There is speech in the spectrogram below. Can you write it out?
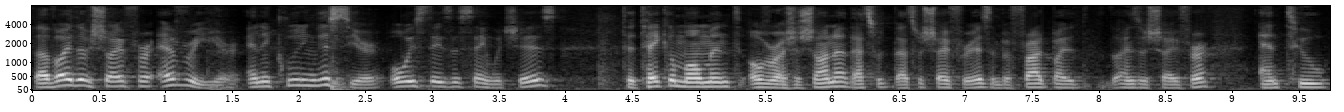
The avoid of shofar every year, and including this year, always stays the same, which is to take a moment over Rosh Hashanah. That's what that's what shofar is, and befrat by the lines of shofar, and to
